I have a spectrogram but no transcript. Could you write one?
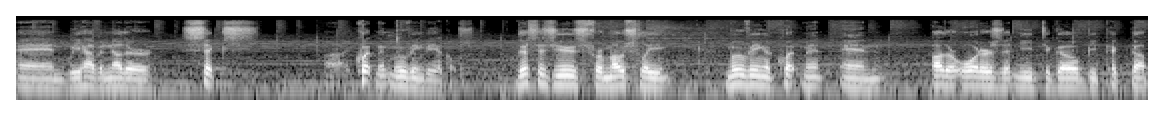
and we have another six uh, equipment moving vehicles. This is used for mostly moving equipment and other orders that need to go be picked up,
